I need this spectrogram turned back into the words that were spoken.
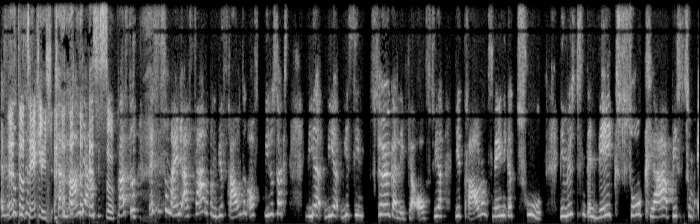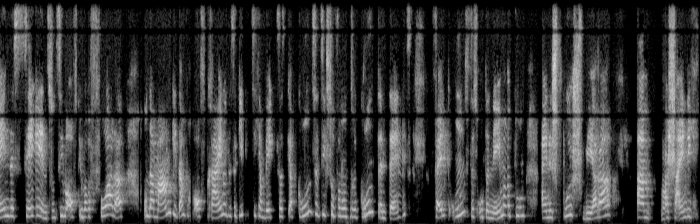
Also so tatsächlich. Der Mann, der, das ist so. Weißt du, das ist so meine Erfahrung. Wir Frauen sind oft, wie du sagst, wir, wir, wir sind zögerlicher oft. Wir, wir trauen uns weniger zu. Wir müssen den Weg so klar bis zum Ende sehen, sonst sind wir oft überfordert. Und der Mann geht einfach oft rein und es ergibt sich am Weg. Das heißt, ich glaube, grundsätzlich so von unserer Grundtendenz fällt uns das Unternehmertum eine Spur schwerer, ähm, wahrscheinlich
